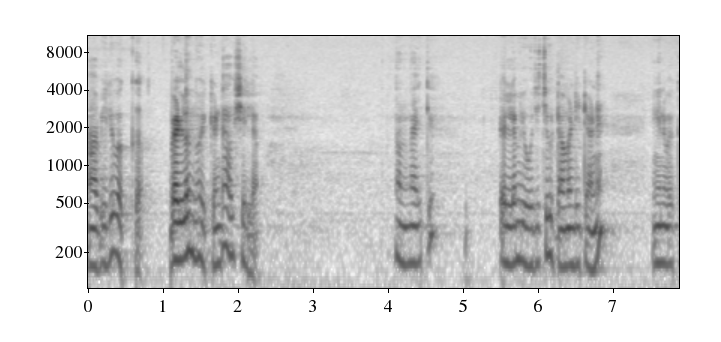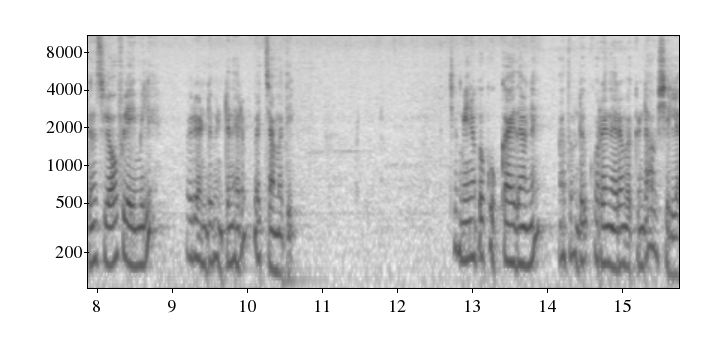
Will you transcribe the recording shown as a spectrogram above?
ആവിയിൽ വെക്കുക. വെള്ളമൊന്നും ഒഴിക്കേണ്ട ആവശ്യമില്ല. നന്നായിട്ട് എല്ലാം യോജിച്ച് കിട്ടാൻ വേണ്ടിയിട്ടാണ് ഇങ്ങനെ വെക്കുന്ന സ്ലോ ഫ്ലെയിമിൽ ഒരു രണ്ട് മിനിറ്റ് നേരം വെച്ചാൽ മതി. ചെമ്മീനൊക്കെ കുക്കായതാണ് അതുകൊണ്ട് കുറേ നേരം വെക്കേണ്ട ആവശ്യമില്ല.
